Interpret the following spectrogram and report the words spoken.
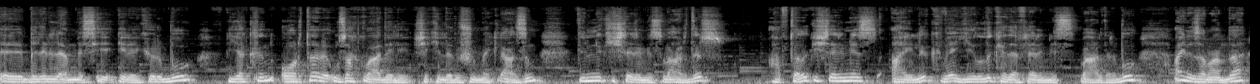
e, belirlenmesi gerekiyor. Bu yakın, orta ve uzak vadeli şekilde düşünmek lazım. Günlük işlerimiz vardır haftalık işlerimiz, aylık ve yıllık hedeflerimiz vardır. Bu aynı zamanda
